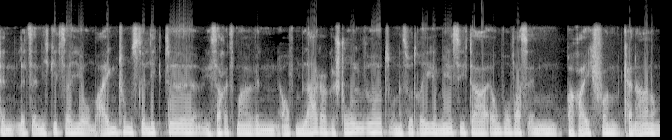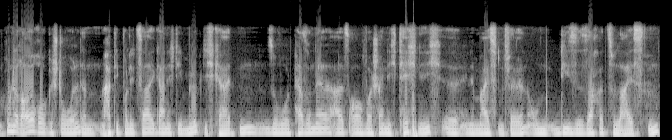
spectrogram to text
denn letztendlich geht es ja hier um Eigentumsdelikte. Ich sage jetzt mal, wenn auf dem Lager gestohlen wird und es wird regelmäßig da irgendwo was im Bereich von, keine Ahnung, 100 Euro gestohlen, dann hat die Polizei gar nicht die Möglichkeiten, sowohl personell als auch wahrscheinlich technisch äh, in den meisten Fällen, um diese Sache zu leisten.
